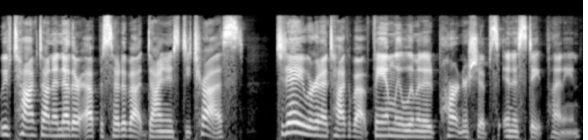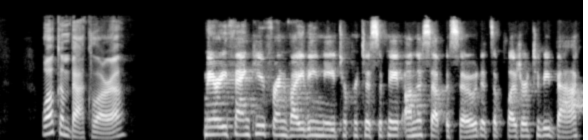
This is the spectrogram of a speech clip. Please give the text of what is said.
We've talked on another episode about Dynasty Trust. Today, we're going to talk about family limited partnerships in estate planning. Welcome back, Laura. Mary, thank you for inviting me to participate on this episode. It's a pleasure to be back.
